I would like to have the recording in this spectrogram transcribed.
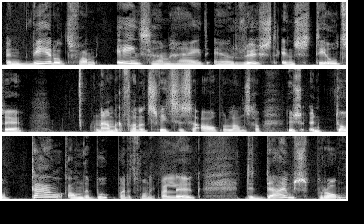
een wereld van eenzaamheid en rust en stilte... Namelijk van het Zwitserse Alpenlandschap. Dus een totaal ander boek, maar dat vond ik wel leuk. De Duimsprong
